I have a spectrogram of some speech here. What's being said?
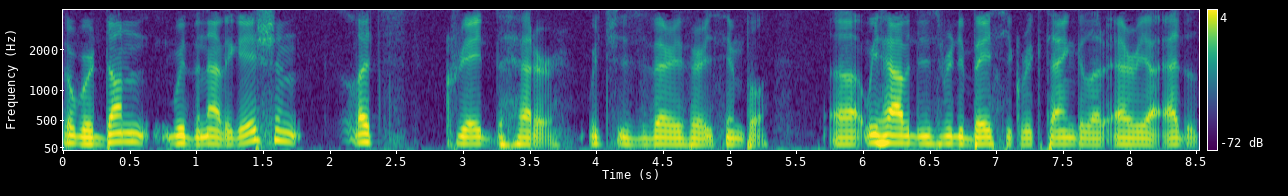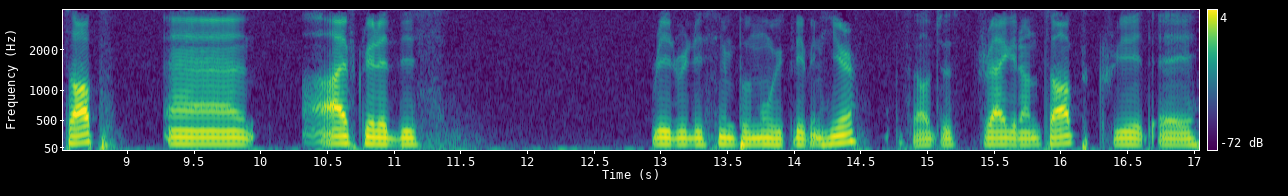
So we're done with the navigation. Let's create the header, which is very, very simple. Uh, we have this really basic rectangular area at the top, and I've created this really, really simple movie clip in here. So I'll just drag it on top, create a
